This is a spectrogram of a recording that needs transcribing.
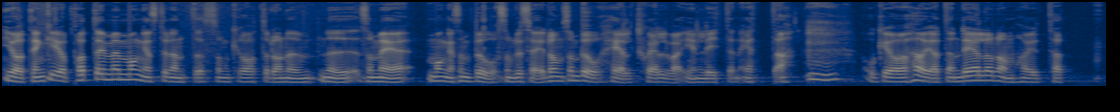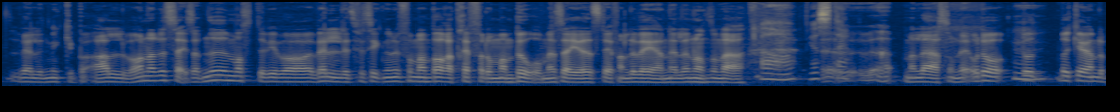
jag tänker, jag pratar ju med många studenter som kurator då nu, nu, som är många som bor, som du säger, de som bor helt själva i en liten etta. Mm. Och jag hör ju att en del av dem har ju tagit väldigt mycket på allvar när det sägs att nu måste vi vara väldigt försiktiga, nu får man bara träffa dem man bor med, säger Stefan Löfven eller någon sån där Ja, just det. eh, man läser om det. Och då, då Mm. brukar jag ändå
